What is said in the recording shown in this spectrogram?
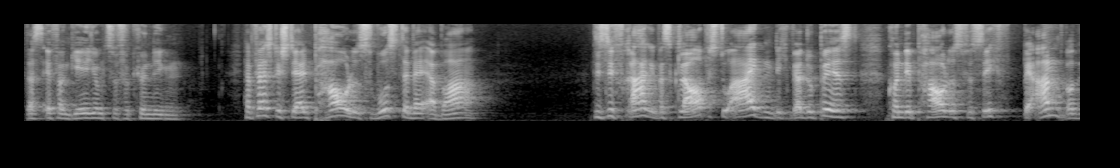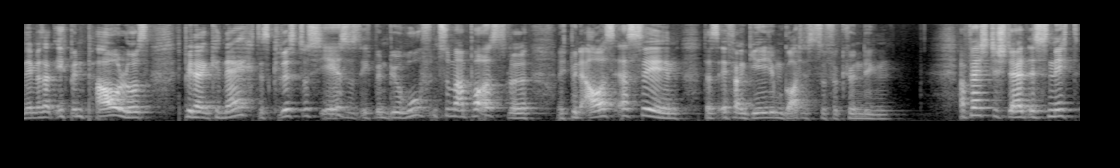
das Evangelium zu verkündigen. Ich habe festgestellt, Paulus wusste, wer er war. Diese Frage, was glaubst du eigentlich, wer du bist, konnte Paulus für sich beantworten, indem er sagt, ich bin Paulus, ich bin ein Knecht des Christus Jesus, ich bin berufen zum Apostel und ich bin ausersehen, das Evangelium Gottes zu verkündigen. Ich habe festgestellt, es ist nicht,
